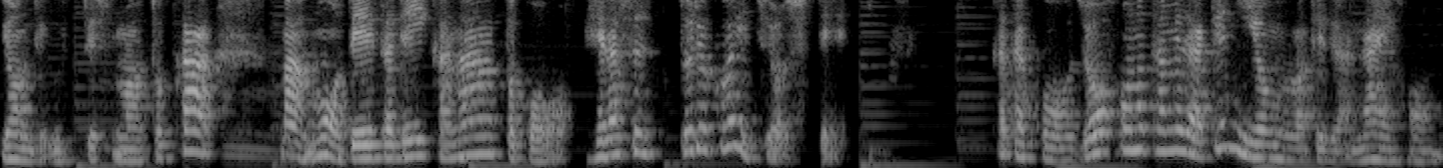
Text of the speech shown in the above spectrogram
読んで売ってしまうとか、まあ、もうデータでいいかなとこう減らす努力は一応しています。ただこう情報のためだけに読むわけではない本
